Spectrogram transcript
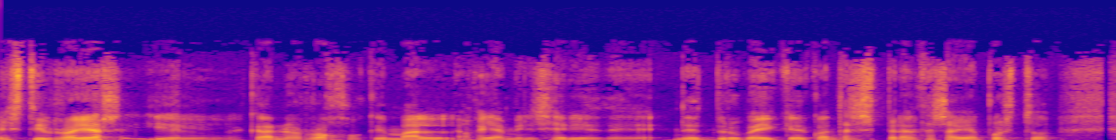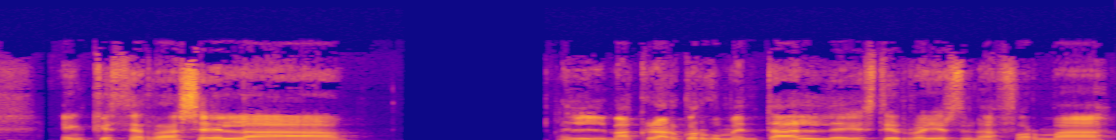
Steve Rogers y el Cráneo Rojo. Qué mal aquella miniserie de, de Ed Brubaker, cuántas esperanzas había puesto en que cerrase la, el macro arco argumental de Steve Rogers de una forma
